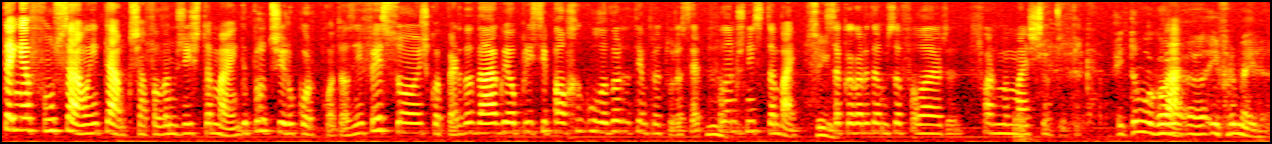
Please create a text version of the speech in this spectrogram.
tem a função, então, que já falamos nisto também, de proteger o corpo contra as infecções, com a perda de água, é o principal regulador da temperatura, certo? Falamos nisso também. Sim. Só que agora estamos a falar de forma mais científica. Então agora, uh, enfermeira,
